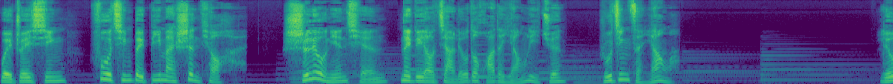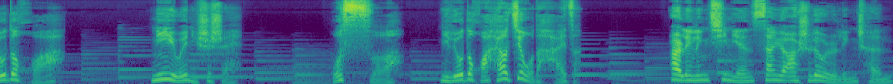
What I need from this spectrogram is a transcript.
为追星，父亲被逼卖肾跳海。十六年前，那个要嫁刘德华的杨丽娟，如今怎样了？刘德华，你以为你是谁？我死了，你刘德华还要见我的孩子？二零零七年三月二十六日凌晨，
